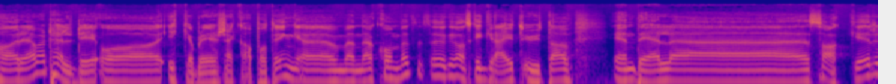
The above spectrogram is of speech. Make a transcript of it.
har jeg vært heldig og ikke bli sjekka på ting. Eh, men jeg har kommet ganske greit ut av en del eh, saker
